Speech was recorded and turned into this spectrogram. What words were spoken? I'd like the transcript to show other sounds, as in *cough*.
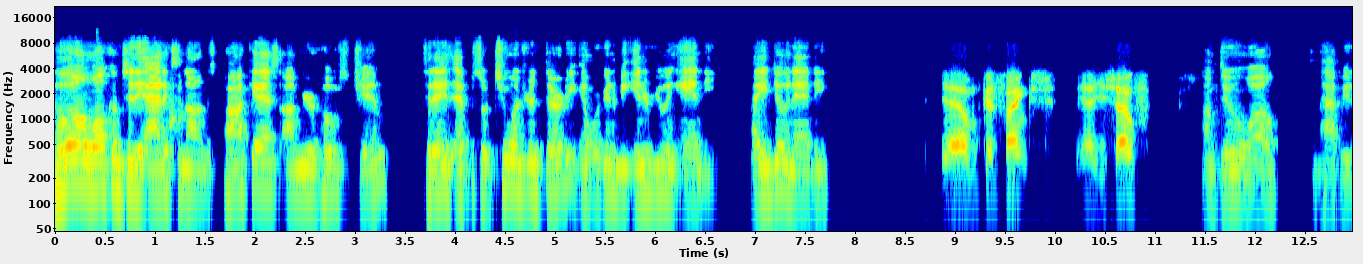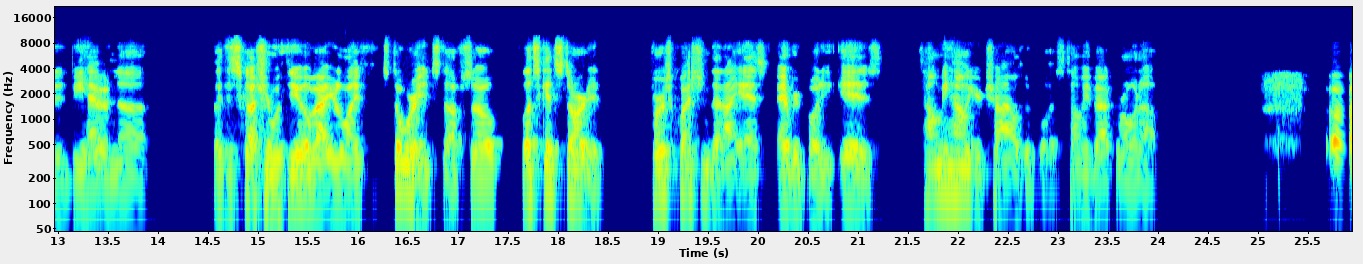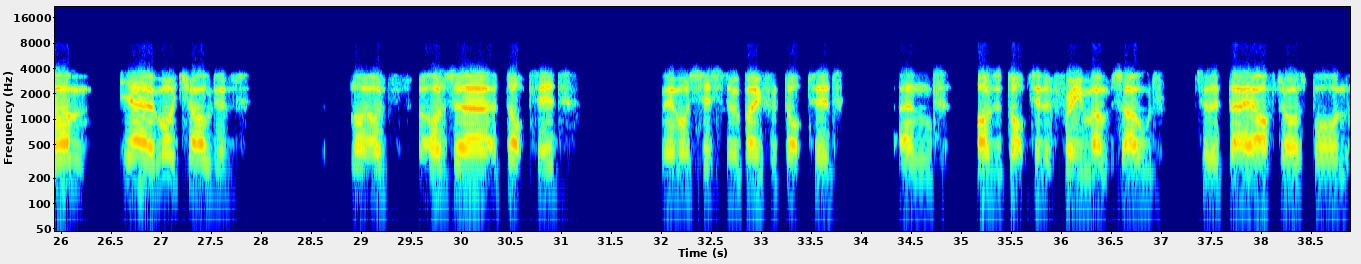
Hello and welcome to the Addicts Anonymous podcast. I'm your host Jim. Today's episode 230, and we're going to be interviewing Andy. How you doing, Andy? Yeah, I'm good, thanks. Yeah, yourself? I'm doing well. I'm happy to be having a, a discussion with you about your life story and stuff. So let's get started. First question that I ask everybody is, tell me how your childhood was. Tell me about growing up. Um, yeah, my childhood, like I, I was uh, adopted. Me and my sister were both adopted, and I was adopted at three months old to the day after I was born.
